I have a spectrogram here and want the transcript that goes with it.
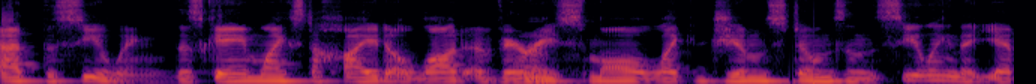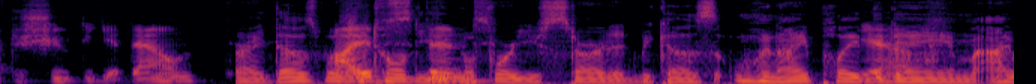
at the ceiling. This game likes to hide a lot of very Right. small, like gemstones in the ceiling that you have to shoot to get down. Right, that was what i I've told you before you started because when I played Yeah. the game, I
